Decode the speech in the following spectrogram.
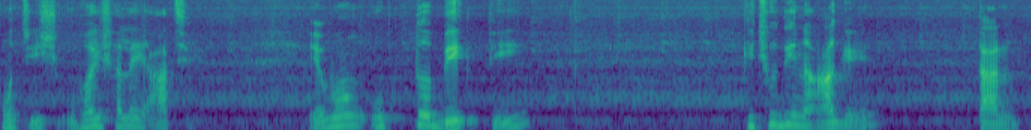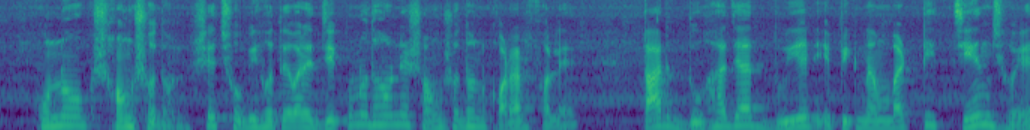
পঁচিশ উভয় সালেই আছে এবং উক্ত ব্যক্তি কিছুদিন আগে তার কোনো সংশোধন, সে ছবি হতে পারে যে কোনো ধরনের সংশোধন করার ফলে তার দু হাজার দুইয়ের এপিক নাম্বারটি চেঞ্জ হয়ে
